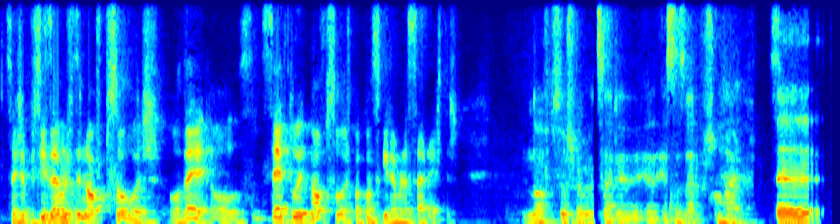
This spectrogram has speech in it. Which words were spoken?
Ou seja, precisamos de 9 pessoas, ou, 10, ou 7, 8, 9 pessoas para conseguir abraçar estas. 9 pessoas para abraçar essas árvores. Uh,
